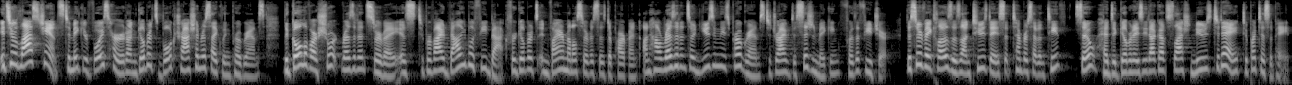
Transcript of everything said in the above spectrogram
It's your last chance to make your voice heard on Gilbert's bulk trash and recycling programs. The goal of our short resident survey is to provide valuable feedback for Gilbert's Environmental Services Department on how residents are using these programs to drive decision making for the future. The survey closes on Tuesday, September 17th, so head to gilbertaz.gov slash news today to participate.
